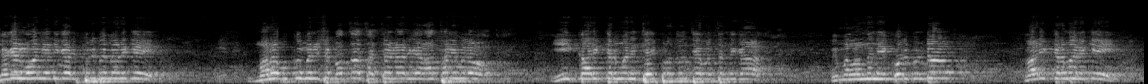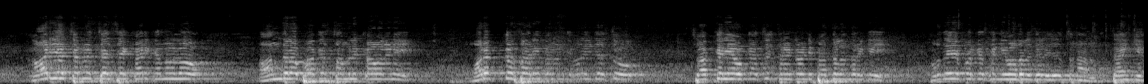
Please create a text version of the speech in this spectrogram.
జగన్మోహన్ రెడ్డి గారి పిలుపు మేరకు మన ఉక్కు మనిషి బొత్స సత్యనారాయణ గారి ఆధ్వర్యంలో ఈ కార్యక్రమాన్ని జయప్రదం చేయవలసిందిగా మిమ్మల్ని అందరినీ కోరుకుంటూ కార్యక్రమానికి కార్యాచరణ చేసే కార్యక్రమంలో అందరూ భాగస్వాములు కావాలని మరొక్కసారి తెలియజేస్తూ చక్కని అవకాశం ఇచ్చినటువంటి పెద్దలందరికీ హృదయపూర్వక ధన్యవాదాలు తెలియజేస్తున్నాను. Thank you.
